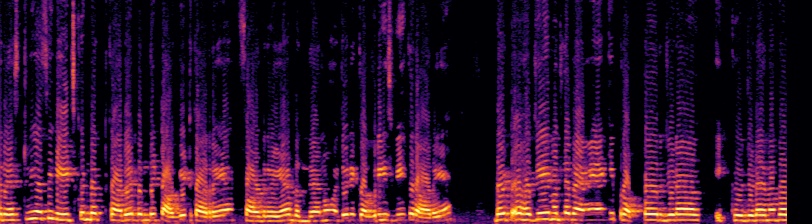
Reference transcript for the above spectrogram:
ਅਰੈਸਟ ਵੀ ਅਸੀਂ ਰੇਡਸ ਕੰਡਕਟ ਕਰ ਰਹੇ ਹਾਂ, ਬੰਦੇ ਟਾਰਗੇਟ ਕਰ ਰਹੇ ਹਾਂ, ਫੜ ਰਹੇ ਹਾਂ ਬੰਦਿਆਂ ਨੂੰ। ਹਜੇ ਰਿਕਵਰੀਜ਼ ਵੀ ਕਰਾ ਰਹੇ ਹਾਂ। ਬਟ ਹਜੇ ਮਤਲਬ ਐਵੇਂ ਹੈ ਕਿ ਪ੍ਰੋਪਰ ਜਿਹੜਾ ਇੱਕ ਜਿਹੜਾ ਇਹਨਾਂ ਦਾ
